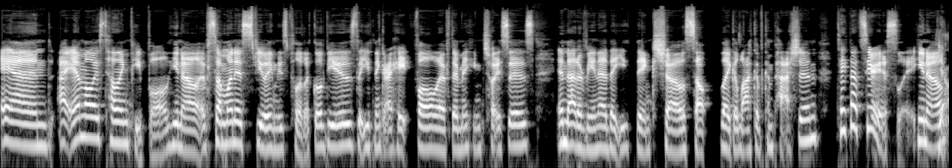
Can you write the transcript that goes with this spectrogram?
And I am always telling people, you know, if someone is spewing these political views that you think are hateful, or if they're making choices in that arena that you think show self, like a lack of compassion, take that seriously. You know, yeah.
